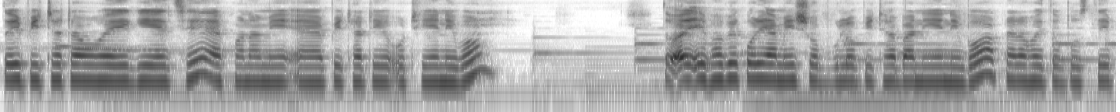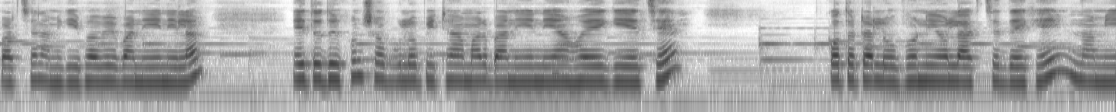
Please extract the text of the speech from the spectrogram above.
তো এই পিঠাটাও হয়ে গিয়েছে, এখন আমি পিঠাটি উঠিয়ে নিব। তো এভাবে করে আমি সবগুলো পিঠা বানিয়ে নিব। আপনারা হয়তো বুঝতেই পারছেন আমি কীভাবে বানিয়ে নিলাম। এই তো দেখুন, সবগুলো পিঠা আমার বানিয়ে নেওয়া হয়ে গিয়েছে। কতটা লোভনীয় লাগছে দেখেই আমি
